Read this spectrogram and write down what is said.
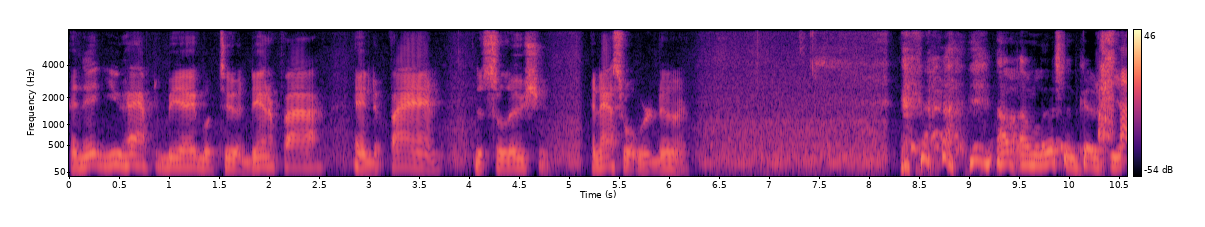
and then you have to be able to identify and define the solution. And that's what we're doing. I'm listening because you're,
